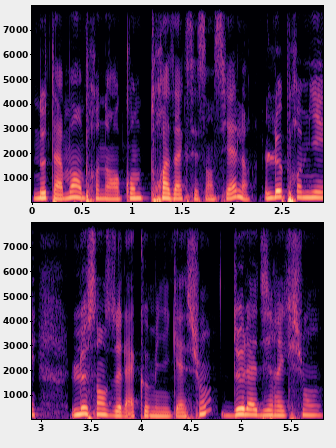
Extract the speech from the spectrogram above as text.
notamment en prenant en compte trois axes essentiels. Le premier, le sens de la communication, de la direction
